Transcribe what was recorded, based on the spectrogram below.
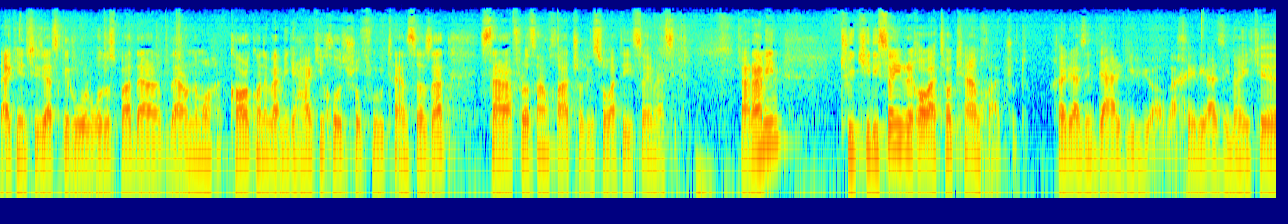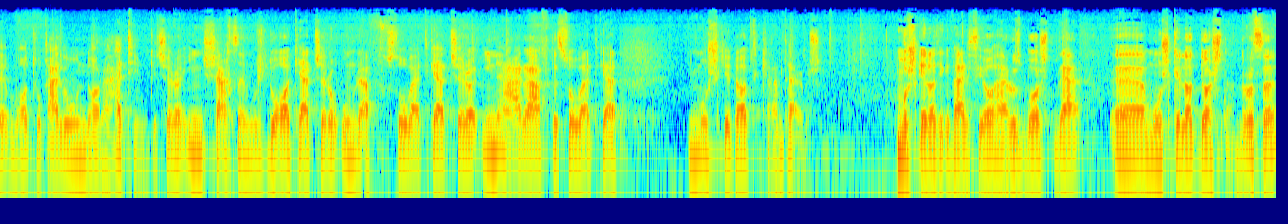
لکن این چیزی است که روح القدس باید در درون ما کار کنه و میگه هر کی خودش رو فروتن سازد سرافراز هم خواهد شد. این صحبت عیسی مسیح. برای همین توی کلیسا این رقابت ها کم خواهد شد. خیلی از این درگیری ها و خیلی از اینایی که ما تو قلبمون ناراحتیم که چرا این شخص امروز دعا کرد چرا اون رفت صحبت کرد چرا این هر صحبت کرد. این مشکلات کمتر میشه. مشکلاتی که فرسی ها هر روز باش در مشکلات داشتن. درسته؟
